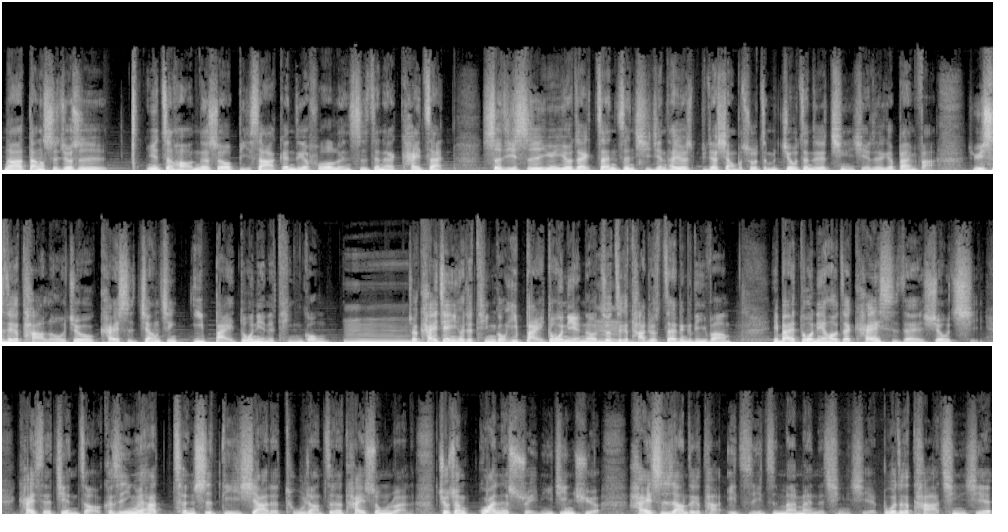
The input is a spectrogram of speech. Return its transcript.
那当时就是。因为正好那时候比萨跟这个佛罗伦斯正在开战，设计师因为又在战争期间，他又比较想不出怎么纠正这个倾斜的这个办法，于是这个塔楼就开始将近一百多年的停工。嗯，就开建以后就停工一百多年呢，就这个塔就在那个地方，一百多年后再开始在修起，开始在建造。可是因为它城市地下的土壤真的太松软了，就算灌了水泥进去啊，还是让这个塔一直一直慢慢的倾斜。不过这个塔倾斜，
